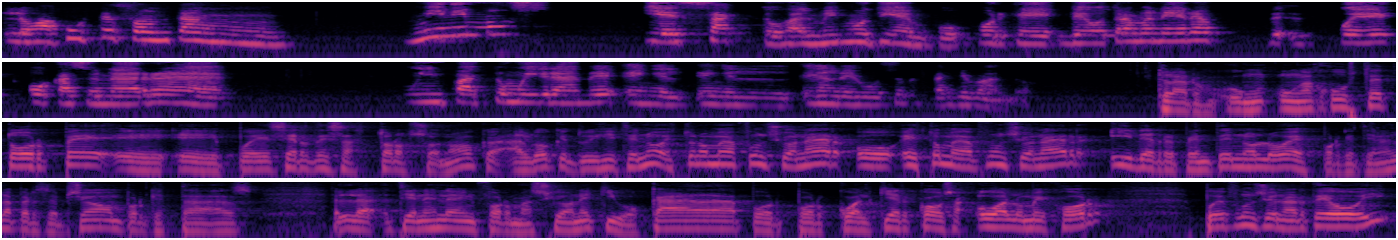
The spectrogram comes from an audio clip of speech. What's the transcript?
los ajustes son tan mínimos y exactos al mismo tiempo, porque de otra manera eh, puede ocasionar eh, un impacto muy grande en el, en el, en el negocio que estás llevando. Claro, un, un ajuste torpe eh, eh, puede ser desastroso, ¿no? Algo que tú dijiste, no, esto no me va a funcionar o esto me va a funcionar y de repente no lo es porque tienes la percepción, porque estás, tienes la información equivocada por, por cualquier cosa. O a lo mejor puede funcionarte hoy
